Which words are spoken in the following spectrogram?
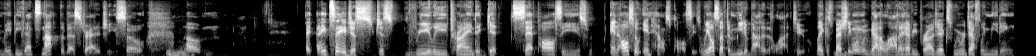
maybe that's not the best strategy so mm-hmm. um, I'd say just just really trying to get set policies and also in-house policies. We also have to meet about it a lot too. Like especially when we've got a lot of heavy projects, we were definitely meeting,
